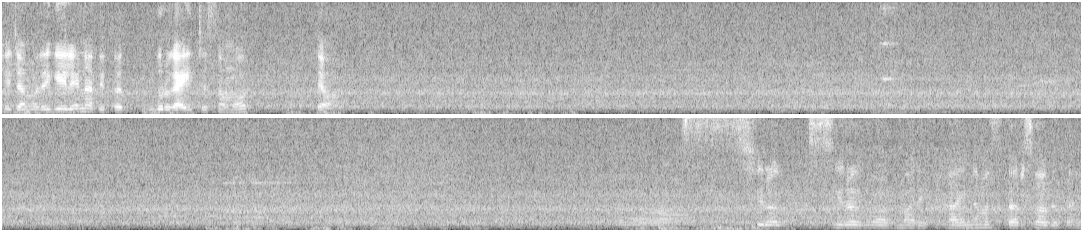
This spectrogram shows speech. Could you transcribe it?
ह्याच्यामध्ये गेले ना तिथं दुर्गाईच्या समोर तेव्हा. वाघमारे हाय नमस्कार स्वागत आहे.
